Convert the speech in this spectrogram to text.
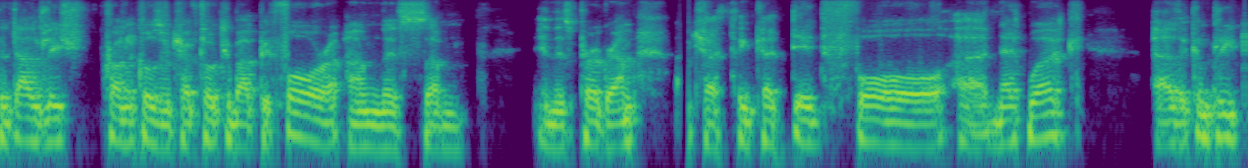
the Dalgliesh Chronicles, which I've talked about before on this um, in this program, which I think I did for uh, Network. Uh, the complete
